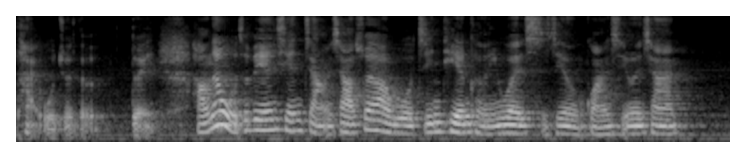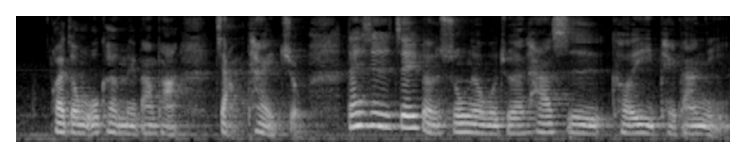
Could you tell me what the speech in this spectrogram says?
态，我觉得对。好，那我这边先讲一下，虽然我今天可能因为时间的关系，因为现在快中午，我可能没办法讲太久，但是这一本书呢，我觉得它是可以陪伴你。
